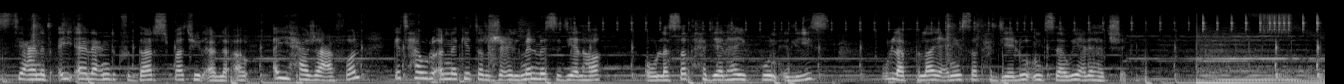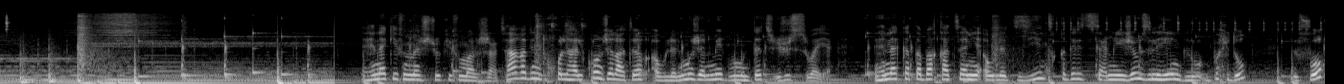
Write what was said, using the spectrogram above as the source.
بالاستعانه بأي آلة عندك في الدار سباتول أو أي حاجة عفوا. كتحاولوا أنك ترجعي الملمس ديالها أولا السطح ديالها يكون ليس ولا بلا يعني السطح ديالو متساوي على هذا الشكل. هنا كيف ما شفتوا كيف ما رجعتها غادي ندخلها الكونجيلاتور أو المجمد لمده جوج سوايع. هنا كطبقة ثانية اولا تزيين تقدري تستعملي جوز الهند بوحدو الفوق.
